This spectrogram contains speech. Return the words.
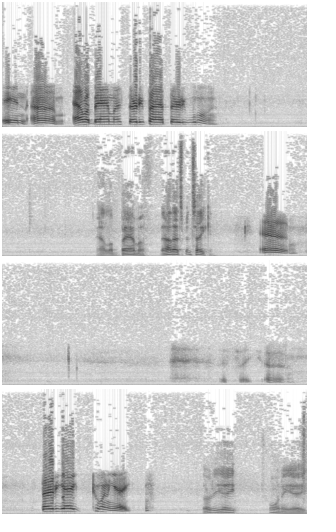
And um, Alabama 35-31. Alabama. Now that's been taken. Um, let's see. Uh, 38-28. 38-28.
